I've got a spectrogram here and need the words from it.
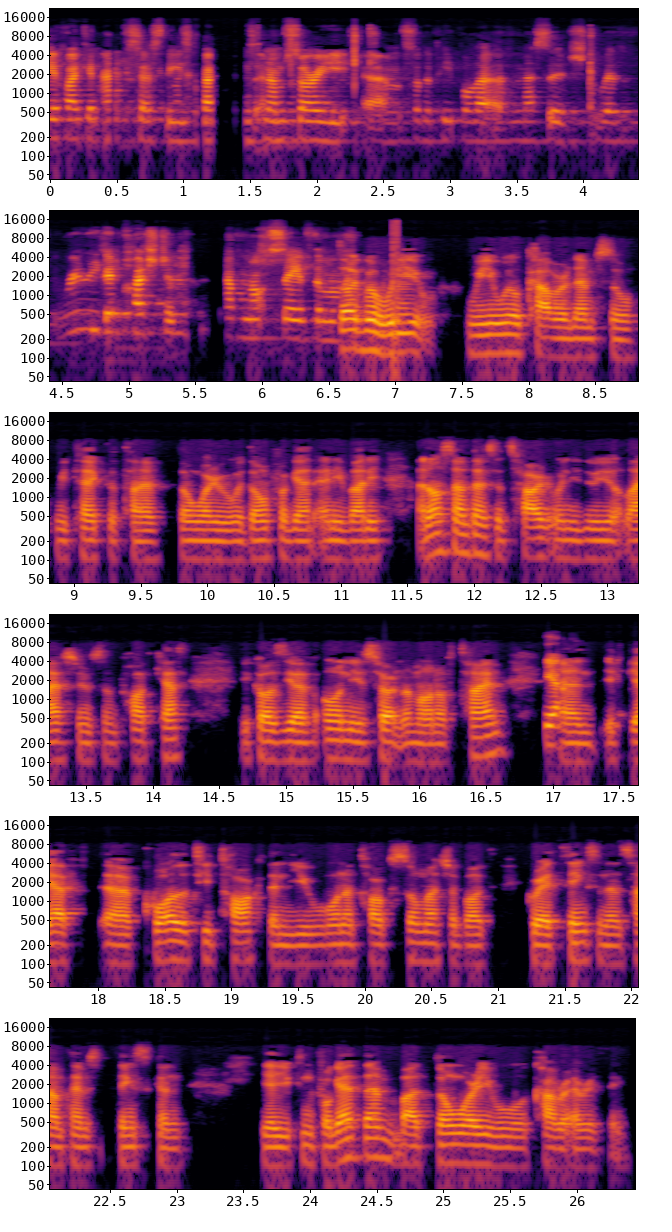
See if I can access these questions. And I'm sorry um, for the people that have messaged with really good questions. I have not saved them. So good. We we will cover them so we take the time don't worry we don't forget anybody i know sometimes it's hard when you do your live streams and podcasts because you have only a certain amount of time yeah. and if you have uh, quality talk then you want to talk so much about great things and then sometimes things can yeah you can forget them but don't worry we will cover everything.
